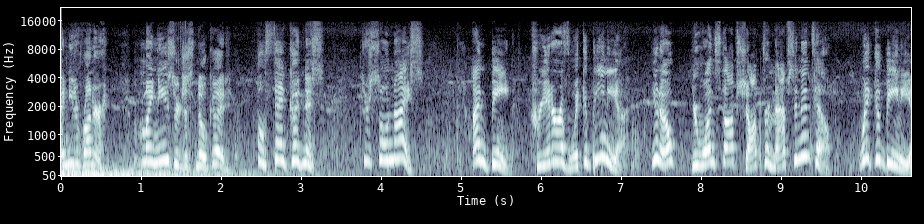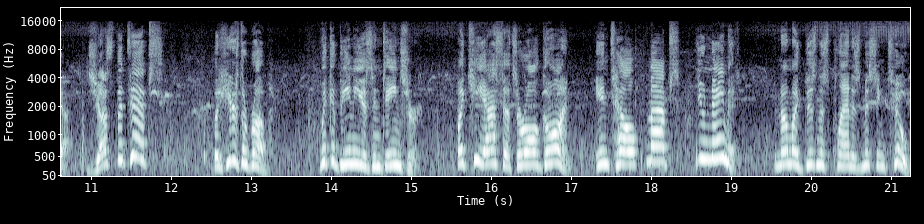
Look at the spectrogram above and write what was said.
I need a runner. My knees are just no good. Oh, thank goodness. You're so nice. I'm Bean, creator of Wikibeania. You know, your one-stop shop for maps and intel. Wikibeania, just the tips. But here's the rub. Wikibeania is in danger. My key assets are all gone. Intel, maps, you name it. And now my business plan is missing too.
